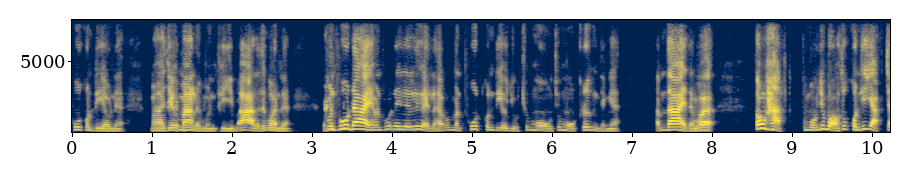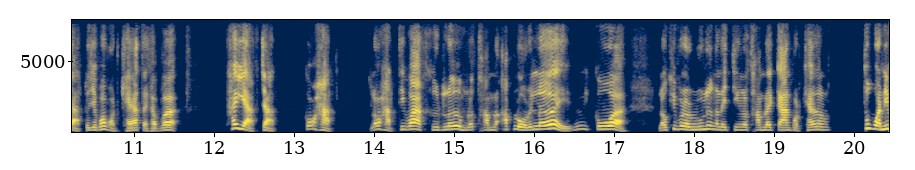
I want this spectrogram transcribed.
พูดคนเดียวเนี่ย มาเยอะมากเลยเหมือนผีบ้าเลยทุกวันเนี่ยมันพูดได้มันพูดได้เรื่อยๆแล้วครับว่ามันพูดคนเดียวอยู่ชั่วโมงชั่วโมงครึ่งอย่างเงี้ยทำได้แต่ว่าต้องหัดผมจะบอกทุกคนที่อยากจัดโดยเฉพาะพอดแคสต์นะครับว่า ถ้าอยากจัดก็หัดแล้วหัดที่ว่าคือเริ่มแล้วทำแล้วอัปโหลดไปเลยไม่มีกลัว เราคิดว่าเรารู้เรื่องอะไรจริงเราทำรายการพอดแคสต์ทุกวันนี้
